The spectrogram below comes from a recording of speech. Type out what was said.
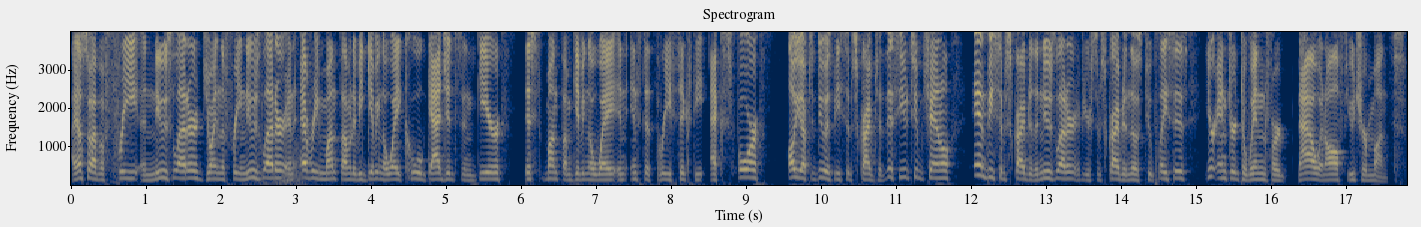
I also have a free newsletter. Join the free newsletter, and every month I'm going to be giving away cool gadgets and gear. This month I'm giving away an Insta360 X4. All you have to do is be subscribed to this YouTube channel and be subscribed to the newsletter. If you're subscribed in those two places, you're entered to win for now and all future months.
